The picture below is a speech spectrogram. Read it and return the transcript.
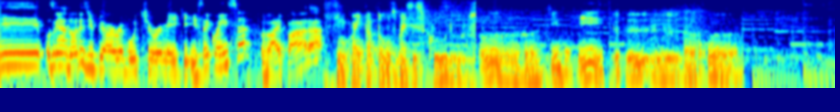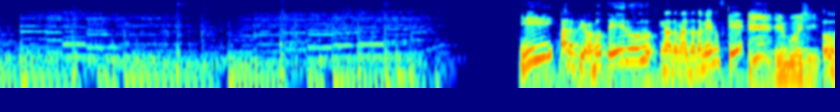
E os ganhadores de pior reboot, remake e sequência vai para. 50 tons mais escuros. Uh, que delícia. Uh, Uh. E para pior roteiro, nada mais nada menos que emoji. o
